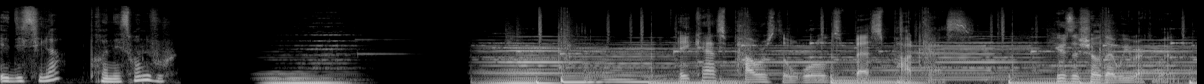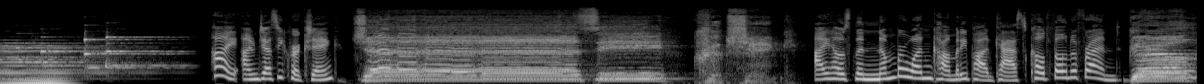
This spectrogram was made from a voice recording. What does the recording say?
et d'ici là, prenez soin de vous. ACAST powers the world's best podcasts. Here's a show that we recommend. Hi, I'm Jesse Cruikshank. Jesse Cruikshank. I host the number one comedy podcast called Phone a Friend. Girl,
